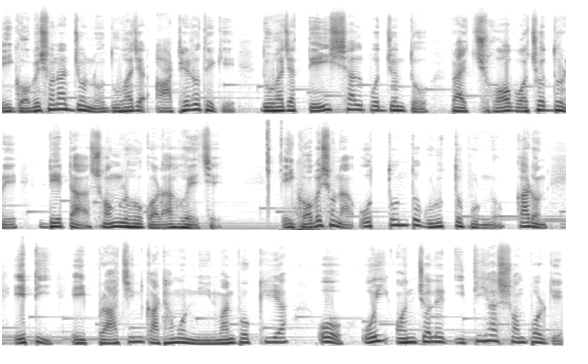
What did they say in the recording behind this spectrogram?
এই গবেষণার জন্য দু হাজার আঠেরো থেকে দু হাজার তেইশ সাল পর্যন্ত প্রায় ছ বছর ধরে ডেটা সংগ্রহ করা হয়েছে। এই গবেষণা অত্যন্ত গুরুত্বপূর্ণ, কারণ এটি এই প্রাচীন কাঠামোর নির্মাণ প্রক্রিয়া ও ওই অঞ্চলের ইতিহাস সম্পর্কে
